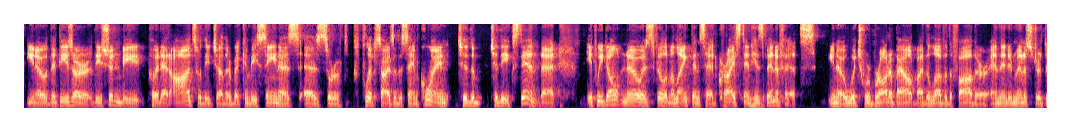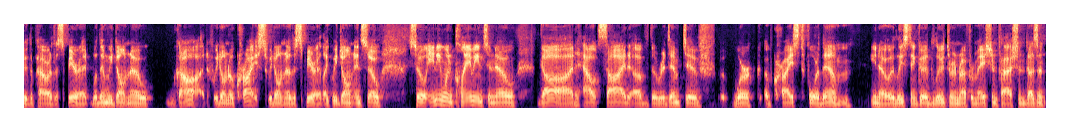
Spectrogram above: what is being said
you know that these are these shouldn't be put at odds with each other but can be seen as as sort of flip sides of the same coin to the to the extent that if we don't know as philip melanchthon said christ and his benefits you know which were brought about by the love of the father and then administered through the power of the spirit well then we don't know god. We don't know christ. We don't know the spirit. Like we don't and so so anyone claiming to know god outside of the redemptive work of christ for them you know, at least in good Lutheran Reformation fashion, doesn't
